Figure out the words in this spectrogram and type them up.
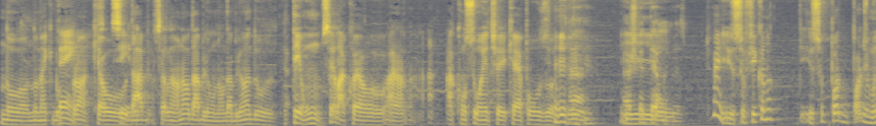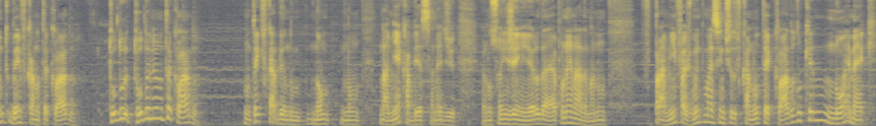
no, no MacBook Tem. Pro, que é o Sim. W, sei lá, não é o W1, não, o W1 é do T1, sei lá qual é o, a, a, a consoante aí que a Apple usou. Ah, acho que é E- T1 mesmo. É, isso fica no, isso pode, pode muito bem ficar no teclado. Tudo, tudo ali no teclado. Não tem que ficar dentro, não, não, na minha cabeça, né? De, eu não sou engenheiro da Apple nem nada, mas não, para mim faz muito mais sentido ficar no teclado do que no iMac.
